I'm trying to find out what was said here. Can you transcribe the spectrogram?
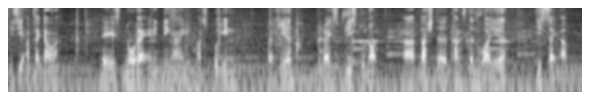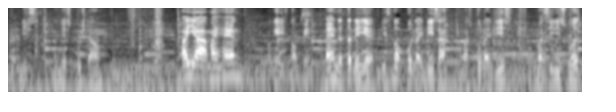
you see upside down. Uh, there is no right anything. Uh, you must put in right here. Right, please do not uh, touch the tungsten wire. This side up like this. And just push down. Ah yeah, my hand okay it's not pain. And the third layer it's not put like this ah. You must put like this. You must see this word.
